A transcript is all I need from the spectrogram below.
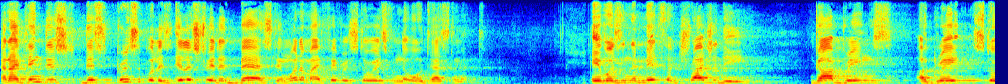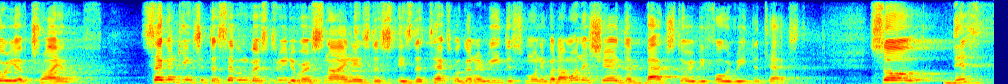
And I think this, this principle is illustrated best in one of my favorite stories from the Old Testament. It was in the midst of tragedy, God brings a great story of triumph. 2 Kings chapter 7, verse 3 to verse 9 is, this, is the text we're going to read this morning, but I want to share the backstory before we read the text. So, this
